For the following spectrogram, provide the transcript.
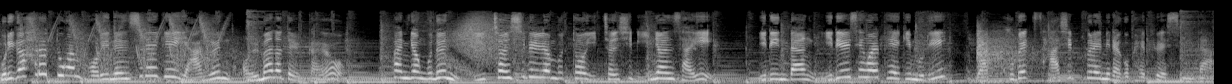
우리가 하루 동안 버리는 쓰레기의 양은 얼마나 될까요? 환경부는 2011년부터 2012년 사이 1인당 1일 생활 폐기물이 약 940g이라고 발표했습니다.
